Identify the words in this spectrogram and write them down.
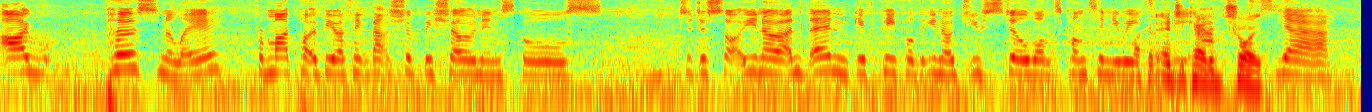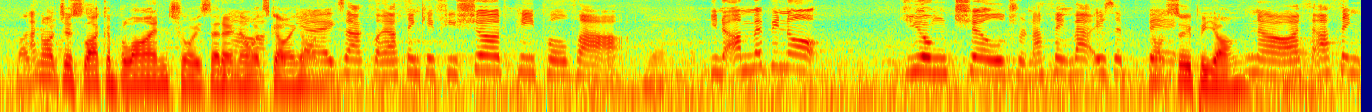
I personally, from my point of view, I think that should be shown in schools to just sort of, you know, and then give people that you know, do you still want to continue eating? Like an educated choice. Yeah. like I not think- just like a blind choice. They don't know what's going yeah, on. Yeah, exactly. I think if you showed people that, you know, and maybe not young children. I think that is a bit Not super young. No, I, th- I think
